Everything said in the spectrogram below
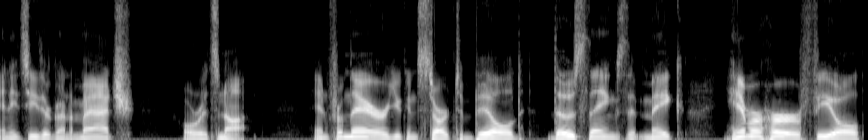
and it's either going to match or it's not. And from there, you can start to build those things that make him or her feel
